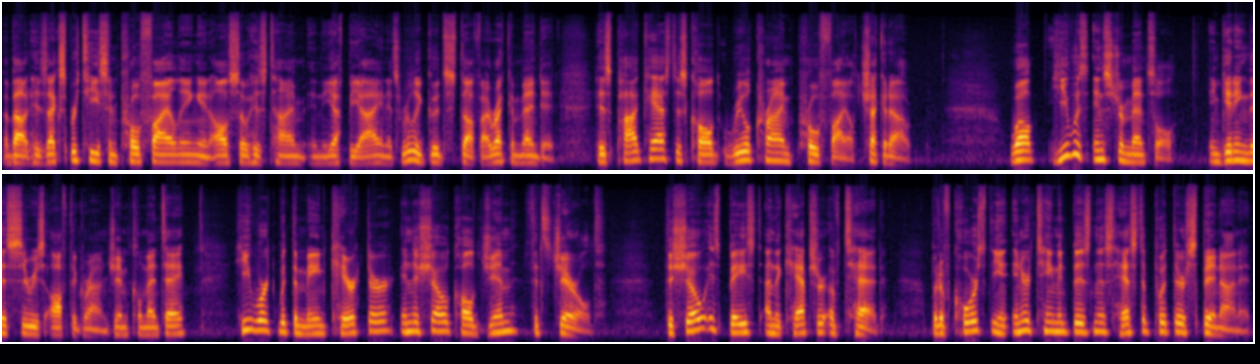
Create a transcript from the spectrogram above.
about his expertise in profiling and also his time in the FBI, and it's really good stuff. I recommend it. His podcast is called Real Crime Profile. Check it out. Well, he was instrumental in getting this series off the ground, Jim Clemente. He worked with the main character in the show called Jim Fitzgerald. The show is based on the capture of Ted, but of course, the entertainment business has to put their spin on it.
